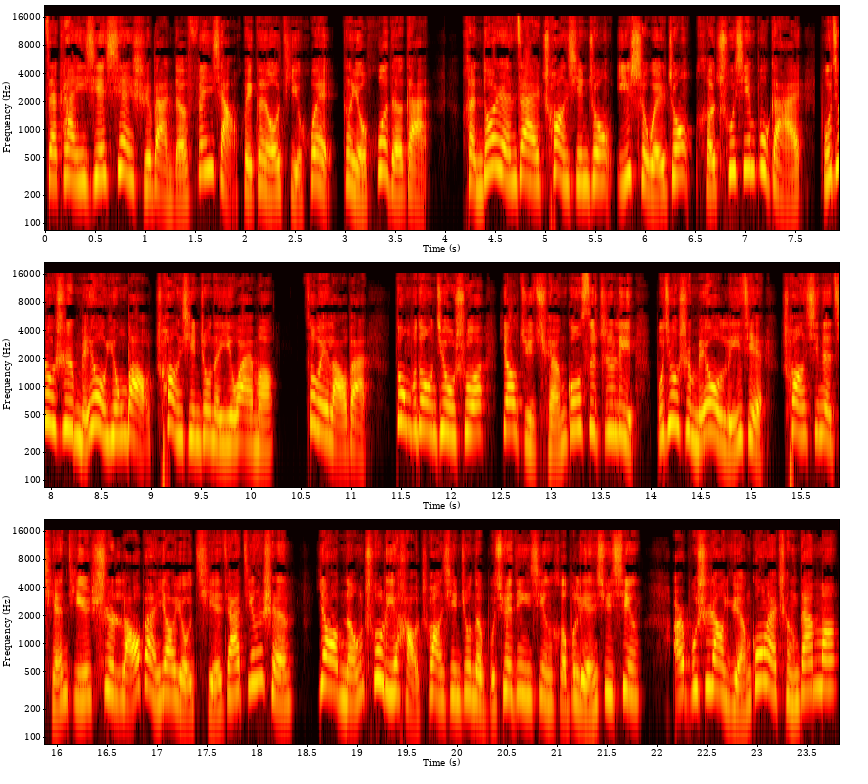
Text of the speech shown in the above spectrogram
再看一些现实版的分享，会更有体会，更有获得感。很多人在创新中以始为终和初心不改，不就是没有拥抱创新中的意外吗？作为老板，动不动就说要举全公司之力，不就是没有理解创新的前提是老板要有企业家精神，要能处理好创新中的不确定性和不连续性，而不是让员工来承担吗？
